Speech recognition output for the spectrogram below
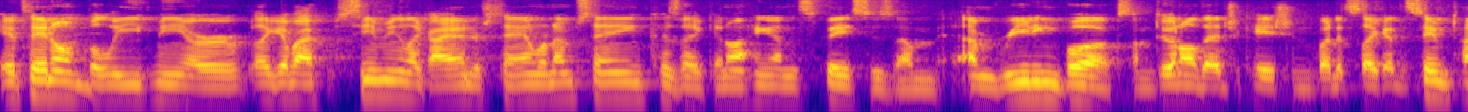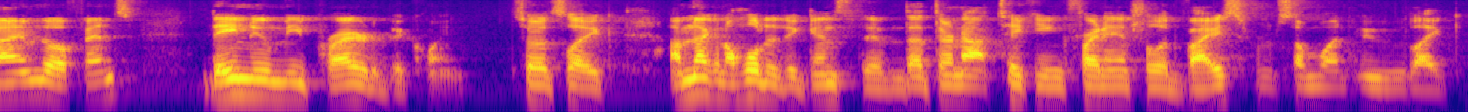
if they don't believe me or like if I'm seeming like I understand what I'm saying because like you know I hang out in spaces, I'm I'm reading books, I'm doing all the education, but it's like at the same time, no offense, they knew me prior to Bitcoin, so it's like I'm not going to hold it against them that they're not taking financial advice from someone who like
